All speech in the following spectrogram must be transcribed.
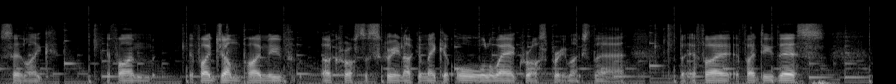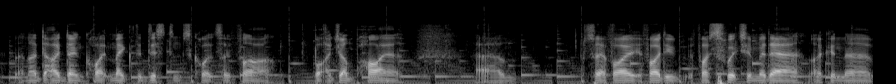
So like, if I'm if I jump, I move across the screen. I can make it all the way across, pretty much there. But if I if I do this, then I d I don't quite make the distance quite so far, but I jump higher. Um, so if I if I do if I switch in midair, I can uh,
